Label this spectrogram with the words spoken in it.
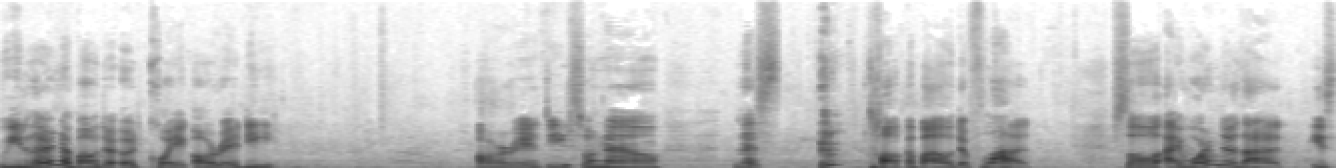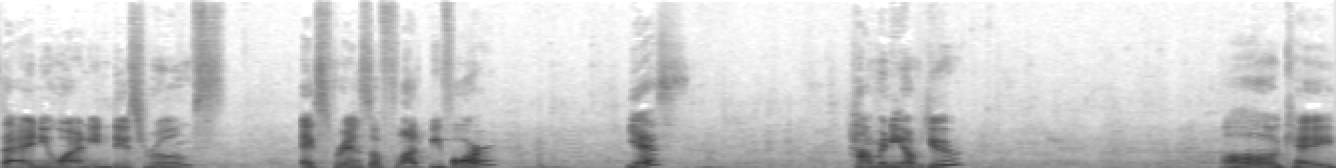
we learned about the earthquake already. Already, so now let's talk about the flood. So I wonder that is there anyone in these rooms experienced a flood before? Yes? How many of you? Oh, okay.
